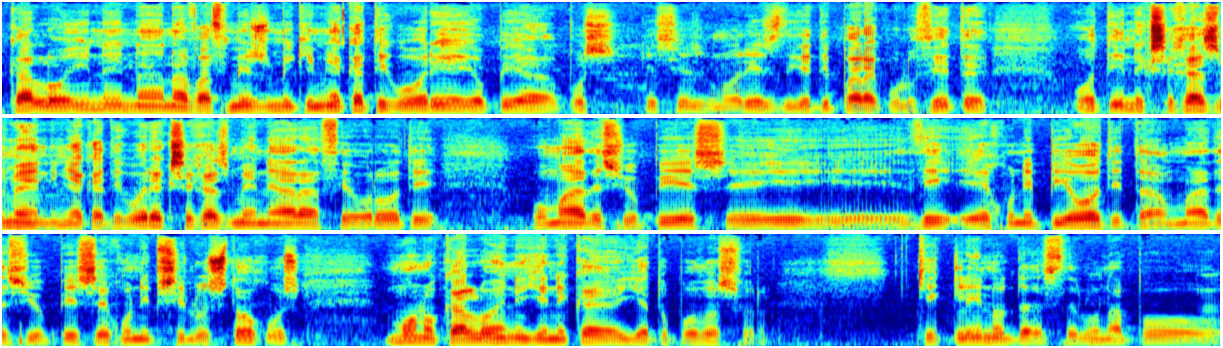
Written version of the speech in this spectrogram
καλό είναι να αναβαθμίζουμε και μια κατηγορία η οποία όπως και εσείς γνωρίζετε γιατί παρακολουθείτε ότι είναι ξεχασμένη, μια κατηγορία ξεχασμένη. Άρα θεωρώ ότι ομάδες οι οποίες ε, έχουν ποιότητα, ομάδες οι οποίες έχουν υψηλούς στόχους, μόνο καλό είναι γενικά για το ποδόσφαιρο. Και κλείνοντας θέλω να πω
